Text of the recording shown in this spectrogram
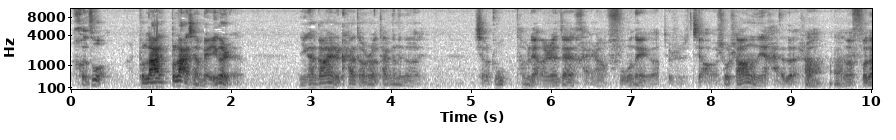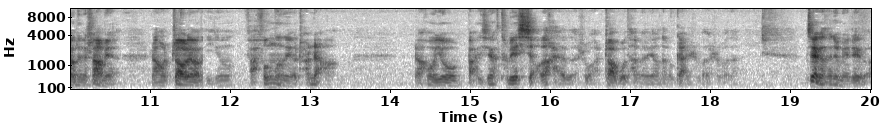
合作，不拉不落下每一个人。你看刚开始开头的时候，他跟那个。小猪，他们两个人在海上扶那个就是脚受伤的那些孩子，是吧？把他们扶到那个上面，然后照料已经发疯的那个船长，然后又把一些特别小的孩子，是吧？照顾他们，让他们干什么什么的。这个他就没这个，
